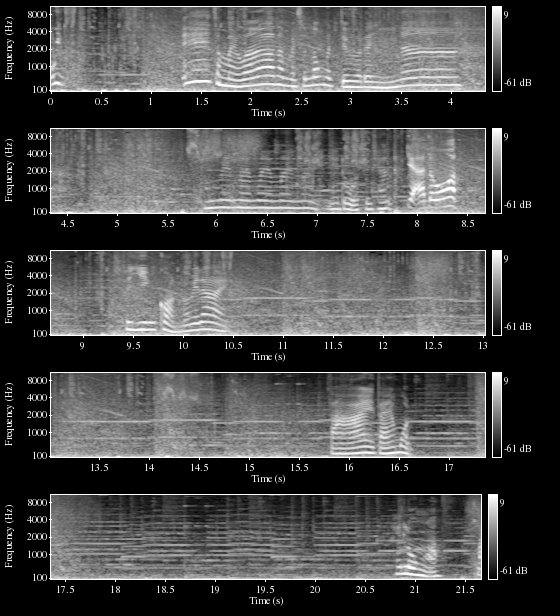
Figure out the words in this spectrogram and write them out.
อุ้ย เอ๊ะทำไมว่าทำไมฉันต้องมาเจออะไรอย่างนี้นะ ไม่ไม่ไม่ไม่ไม่ไม่อย่าโดดใส่ฉันอย่าโดด จะยิงก่อนก็ไม่ได้ ตาย ตายให้หมด ให้ลงเหรอ ไป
